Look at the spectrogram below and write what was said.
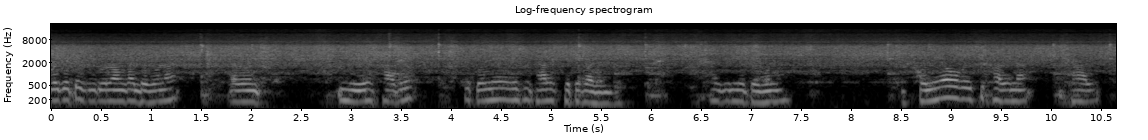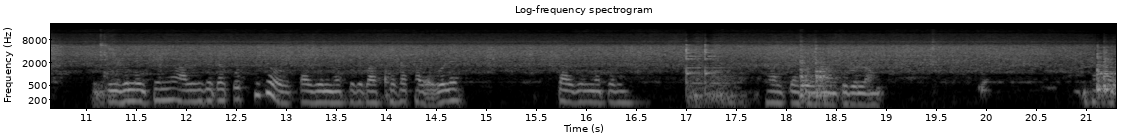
ভাজাতে গুঁড়ো লঙ্কা দেবো না, কারণ মেয়ে খাবে মেয়ে বেশি ঝাল খেতে পারে না দেবো না। সোনিয়াও বেশি খাবে না ঝাল দুজনের জন্য আলু যেটা করছি তো, তাই জন্য করে বাচ্চাটা খাবে বলে তাই জন্য করে ঝালটা লঙ্কা ঝাল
